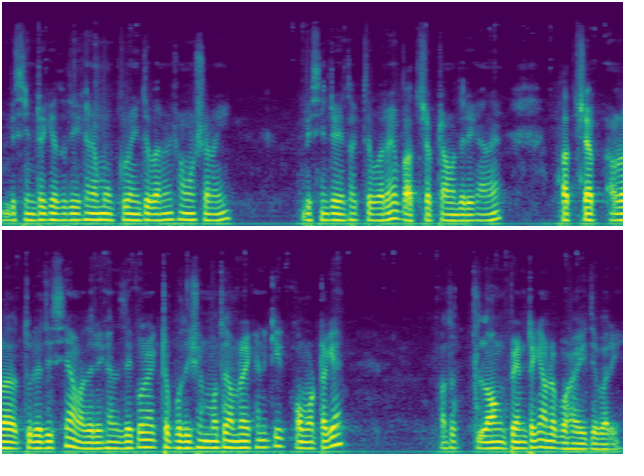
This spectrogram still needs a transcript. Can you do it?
বেসিনটাকে যদি এখানে মুভ করে নিতে পারেন, সমস্যা নেই। বেসিনটা থাকতে পারে বাথচাপটা আমাদের এখানে। বাথচাপ আমরা তুলে দিচ্ছি আমাদের এখানে যে কোনো একটা পজিশন মতো আমরা এখানে কি কোমরটাকে, অর্থাৎ লং প্যান্টটাকে আমরা বহাই দিতে পারি।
